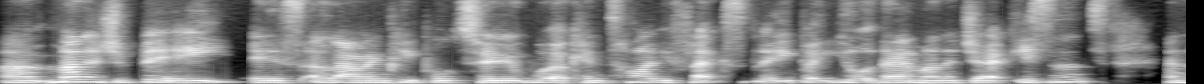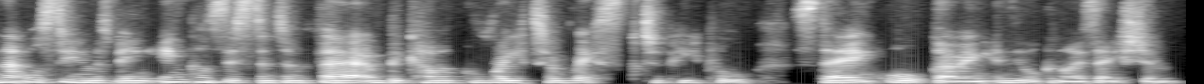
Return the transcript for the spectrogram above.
um, manager B is allowing people to work entirely flexibly, but your their manager isn't, and that will see them as being inconsistent and fair and become a greater risk to people staying or going in the organisation.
